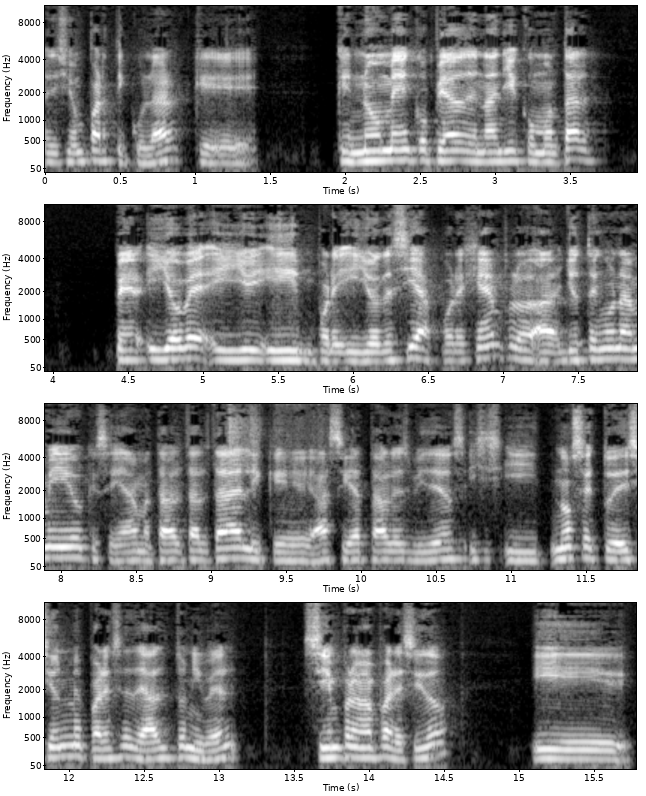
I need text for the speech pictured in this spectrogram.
edición particular que, que no me he copiado de nadie como tal. Pero, y yo ve, y, y, por- y yo decía, por ejemplo, ah, yo tengo un amigo que se llama tal, tal, tal, y que hacía tales videos, y, y no sé, tu edición me parece de alto nivel, siempre me ha parecido, y,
